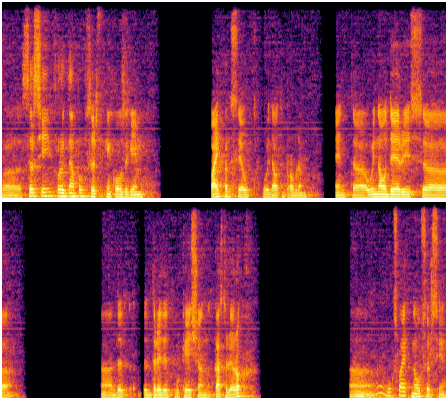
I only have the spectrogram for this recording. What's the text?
uh, Cersei, for example. Cersei can close the game by herself without a problem. And uh, we know there is uh, uh the, the dreaded location Casterly Rock. Looks like no Cersei.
